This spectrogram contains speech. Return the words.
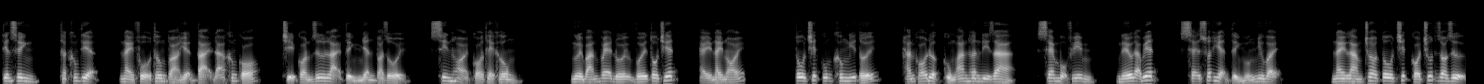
tiên sinh, thật không tiện, này phổ thông tòa hiện tại đã không có, chỉ còn dư lại tình nhân tòa rồi, xin hỏi có thể không? Người bán vé đối với tô chết hãy này nói. Tô chết cũng không nghĩ tới, hắn khó được cùng an hân đi ra, xem bộ phim, nếu đã biết, sẽ xuất hiện tình huống như vậy. Này làm cho tô chết có chút do dự,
